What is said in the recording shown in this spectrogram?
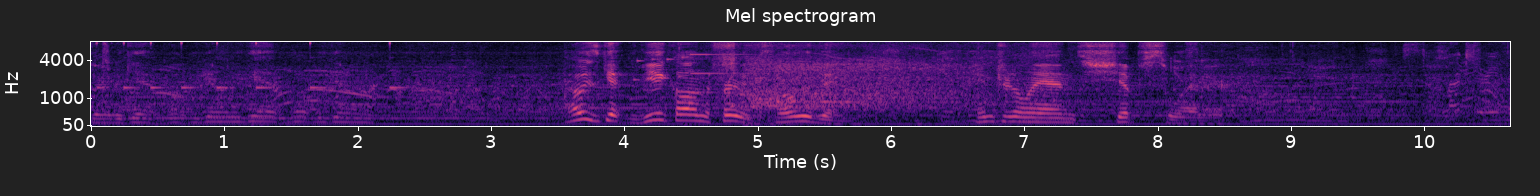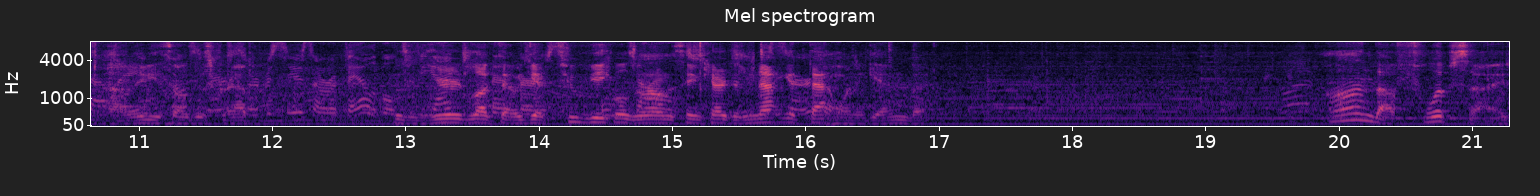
Gonna get? What we gonna get? What we gonna? I always get vehicle on the further clothing. Hinterland ship sweater. Oh, maybe it's all this crap. This is weird luck that we get two vehicles around the same character. Not get that one again, but on the flip side,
